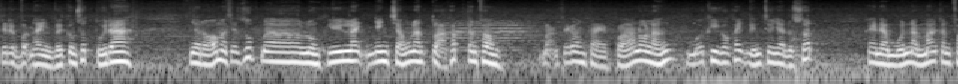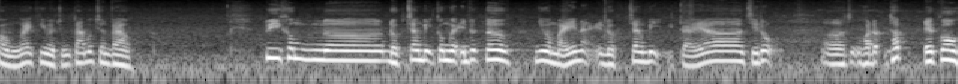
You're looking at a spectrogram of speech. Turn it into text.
sẽ được vận hành với công suất tối đa nhờ đó mà sẽ giúp ờ, luồng khí lạnh nhanh chóng lan tỏa khắp căn phòng. Bạn sẽ không phải quá lo lắng mỗi khi có khách đến chơi nhà đột xuất hay là muốn làm mát căn phòng ngay khi mà chúng ta bước chân vào. Tuy không ờ, được trang bị công nghệ inverter, nhưng mà máy lại được trang bị cái ờ, chế độ hoạt động thấp, eco.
